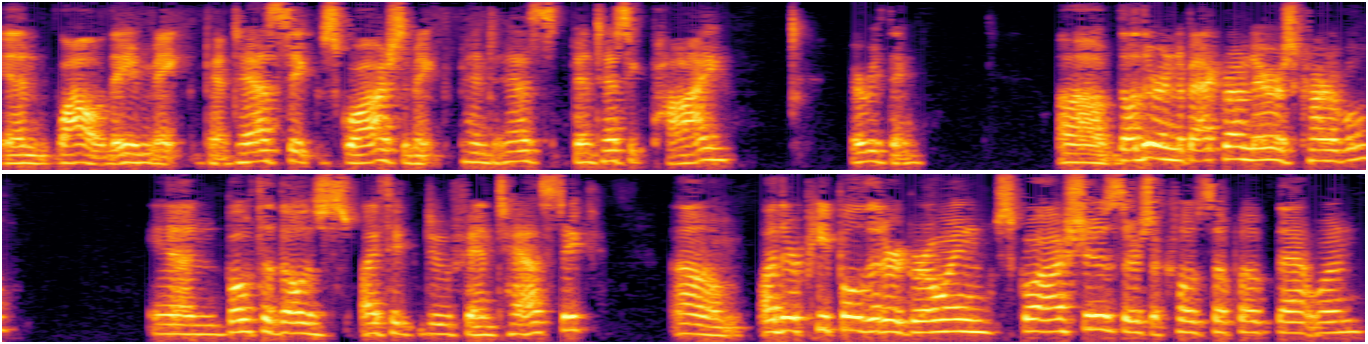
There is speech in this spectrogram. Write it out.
And wow, they make fantastic squash. They make fantastic, fantastic pie, everything. Uh, the other in the background there is Carnival. And both of those I think do fantastic. Um, other people that are growing squashes, there's a close up of that one.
